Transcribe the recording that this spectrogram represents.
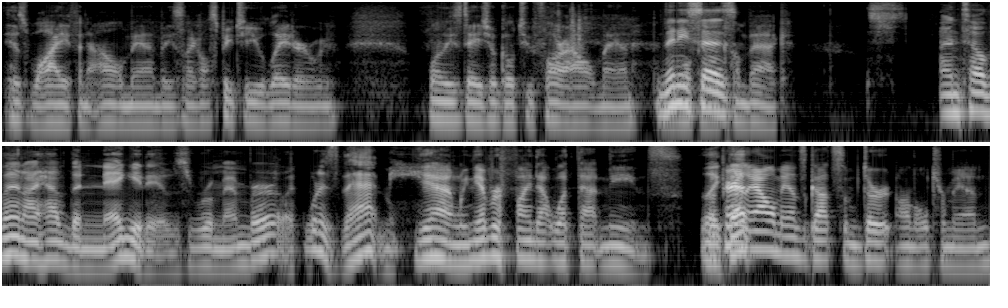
his wife and Owlman, but he's like, "I'll speak to you later. We, one of these days, you'll go too far, Owlman." And then he won't be able to says- "Come back." until then I have the negatives. Remember, like what does that mean? Yeah, and we never find out what that means. Like Apparently, that- Owlman's got some dirt on Ultraman.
